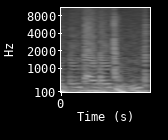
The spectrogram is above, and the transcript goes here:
Musik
